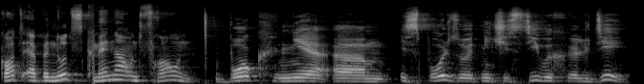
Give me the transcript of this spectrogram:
Gott, er benutzt Männer und Frauen. Бог не эм, использует нечестивых людей.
